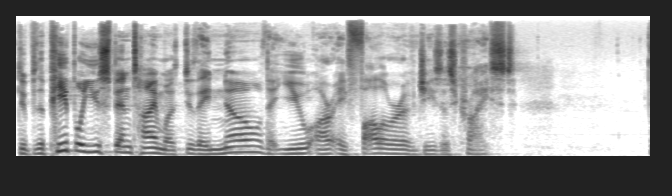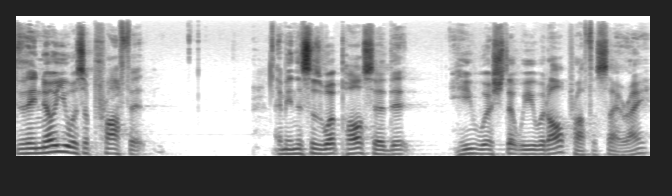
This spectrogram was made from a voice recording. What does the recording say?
Do the people you spend time with, do they know that you are a follower of Jesus Christ? Do they know you as a prophet? I mean, this is what Paul said that he wished that we would all prophesy, right?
